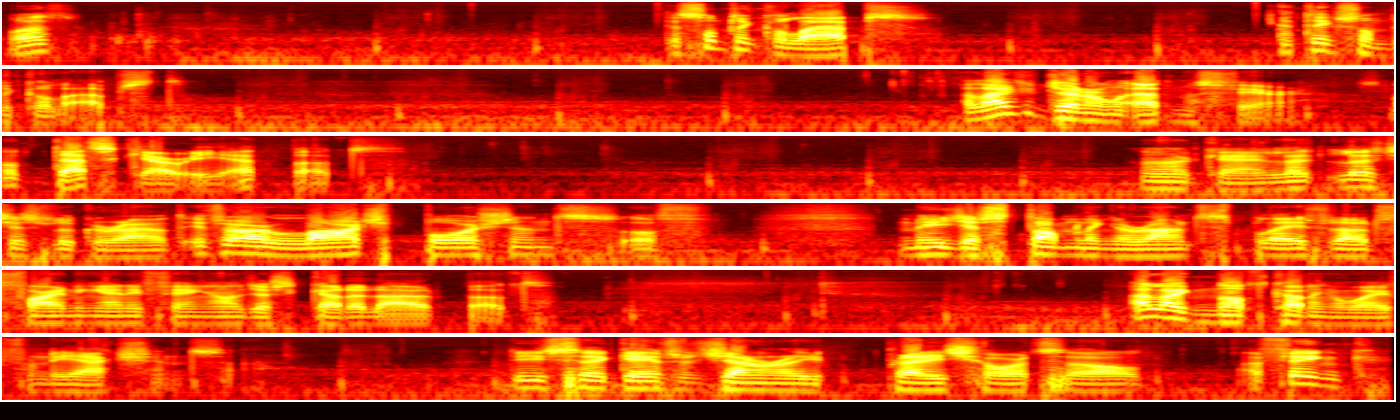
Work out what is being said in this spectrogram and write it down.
What? Did something collapse? I think something collapsed. I like the general atmosphere. It's not that scary yet, but... Okay, let, let's just look around. If there are large portions of me just stumbling around this place without finding anything, I'll just cut it out, but... I like not cutting away from the action, so... These uh, games are generally pretty short, so I'll, I think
